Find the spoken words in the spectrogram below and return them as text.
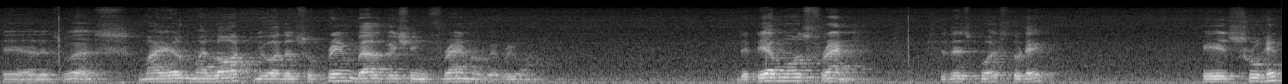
This verse. My, my Lord, you are the supreme well-wishing friend of everyone. The dearmost friend. This verse today? Is Sruhit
